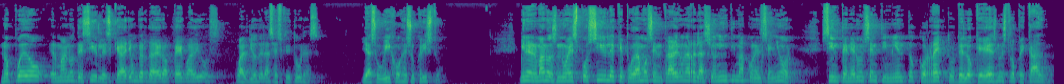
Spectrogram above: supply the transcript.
no puedo, hermanos, decirles que haya un verdadero apego a Dios o al Dios de las Escrituras y a su Hijo Jesucristo. Miren, hermanos, no es posible que podamos entrar en una relación íntima con el Señor sin tener un sentimiento correcto de lo que es nuestro pecado.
